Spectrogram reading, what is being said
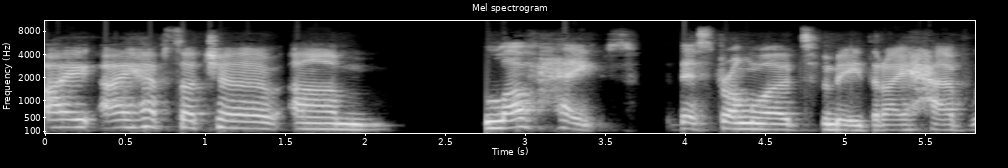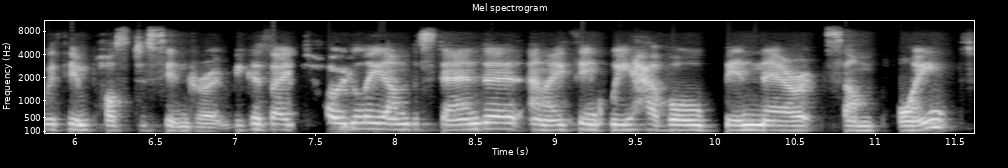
I, I have such a um, love hate. They're strong words for me that I have with imposter syndrome because I totally understand it. And I think we have all been there at some point.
